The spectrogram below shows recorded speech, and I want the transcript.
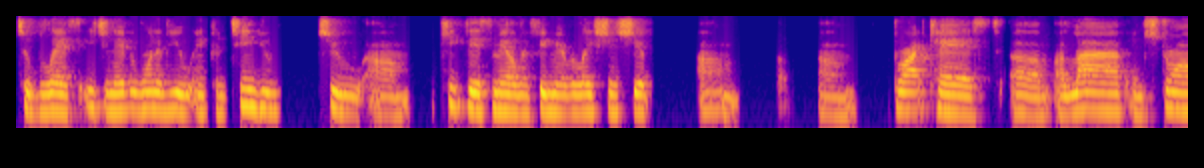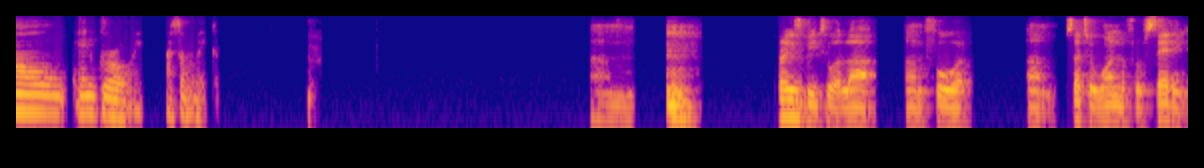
to bless each and every one of you and continue to um, keep this male and female relationship um, um, broadcast um, alive and strong and growing. Assalamualaikum. Um, praise be to Allah um, for um, such a wonderful setting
